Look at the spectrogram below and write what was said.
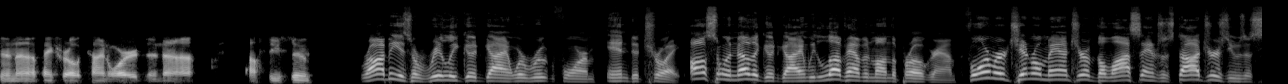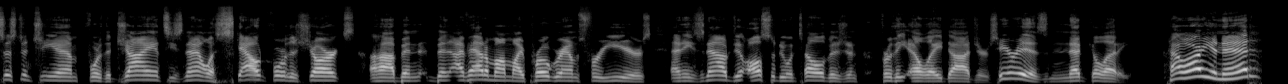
and uh, thanks for all the kind words. And uh, I'll see you soon. Robbie is a really good guy, and we're rooting for him in Detroit. Also, another good guy, and we love having him on the program. Former general manager of the Los Angeles Dodgers. He was assistant GM for the Giants. He's now a scout for the Sharks. Uh, been, been, I've had him on my programs for years, and he's now do, also doing television for the LA Dodgers. Here is Ned Colletti. How are you, Ned?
